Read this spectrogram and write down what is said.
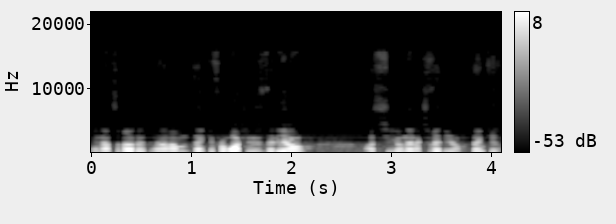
And that's about it. Um, thank you for watching this video. I'll see you in the next video. Thank you.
